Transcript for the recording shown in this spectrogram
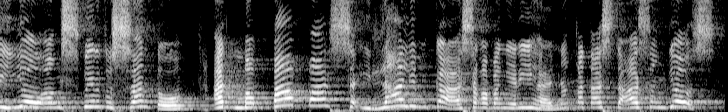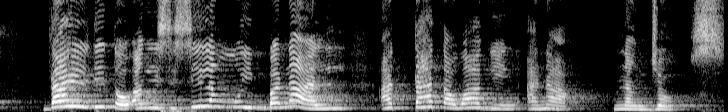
iyo ang Espiritu Santo at mapapa sa ilalim ka sa kapangyarihan ng kataas-taasang Diyos. Dahil dito, ang isisilang mo'y banal at tatawaging anak ng Diyos.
